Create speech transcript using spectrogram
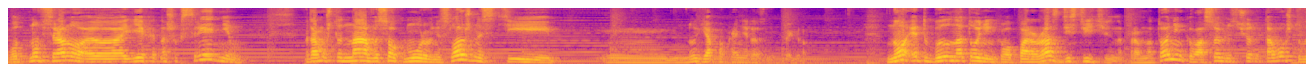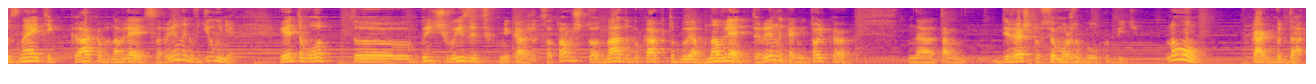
вот, но все равно я их отношу к средним, потому что на высоком уровне сложности, ну, я пока ни разу не проиграл. Но это было на тоненького пару раз, действительно, прям на тоненького, особенно с учетом того, что вы знаете, как обновляется рынок в Дюне. И это вот э, притча в языцах, мне кажется, о том, что надо бы как-то бы обновлять этот рынок, а не только э, там держать, что все можно было купить. Ну, как бы да.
